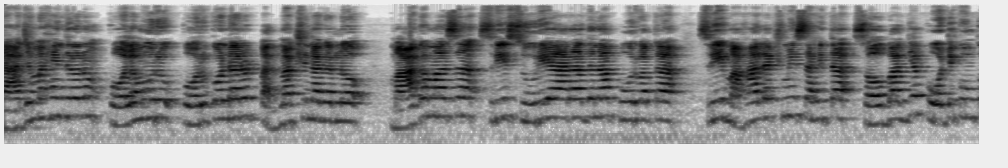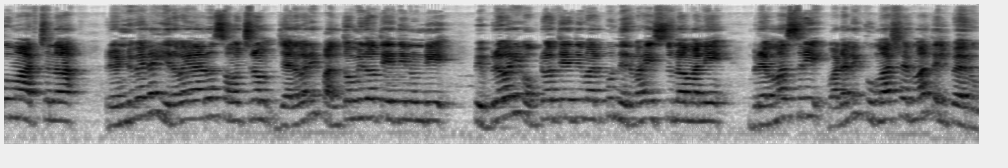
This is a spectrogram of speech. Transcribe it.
రాజమహేంద్రవరం కోలమూరు కోరుకొండ రోడ్ పద్మాక్షి నగర్లో మాఘమాస శ్రీ సూర్య ఆరాధన పూర్వక శ్రీ మహాలక్ష్మి సహిత సౌభాగ్య కోటి కుంకుమ అర్చన రెండు వేల ఇరవై ఆరో సంవత్సరం జనవరి పంతొమ్మిదో తేదీ నుండి ఫిబ్రవరి ఒకటో తేదీ వరకు నిర్వహిస్తున్నామని బ్రహ్మశ్రీ వడలి కుమార్ శర్మ తెలిపారు.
